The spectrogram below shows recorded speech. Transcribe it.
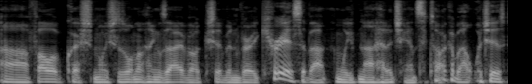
uh, follow up question, which is one of the things I've actually been very curious about and we've not had a chance to talk about, which is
